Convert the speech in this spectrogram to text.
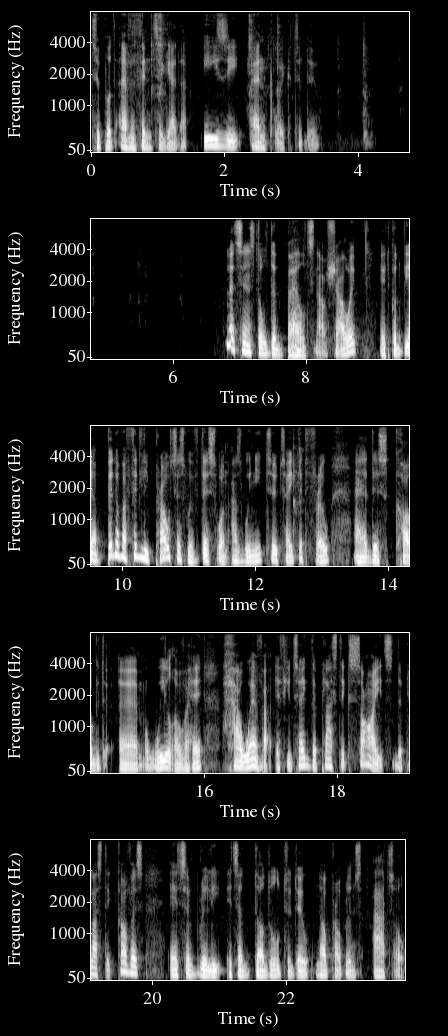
to put everything together. Easy and quick to do. Let's install the belts now, shall we? It could be a bit of a fiddly process with this one as we need to take it through uh, this cogged um, wheel over here. However, if you take the plastic sides, the plastic covers, it's a really, it's a doddle to do, no problems at all.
